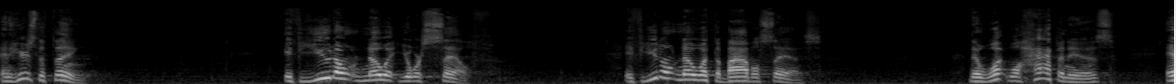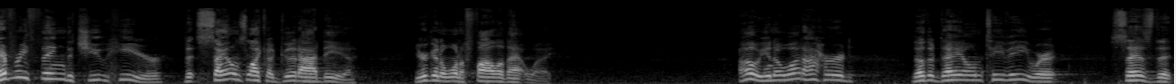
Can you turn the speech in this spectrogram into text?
And here's the thing if you don't know it yourself, if you don't know what the Bible says, then what will happen is everything that you hear that sounds like a good idea, you're going to want to follow that way. Oh, you know what? I heard the other day on TV where it says that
